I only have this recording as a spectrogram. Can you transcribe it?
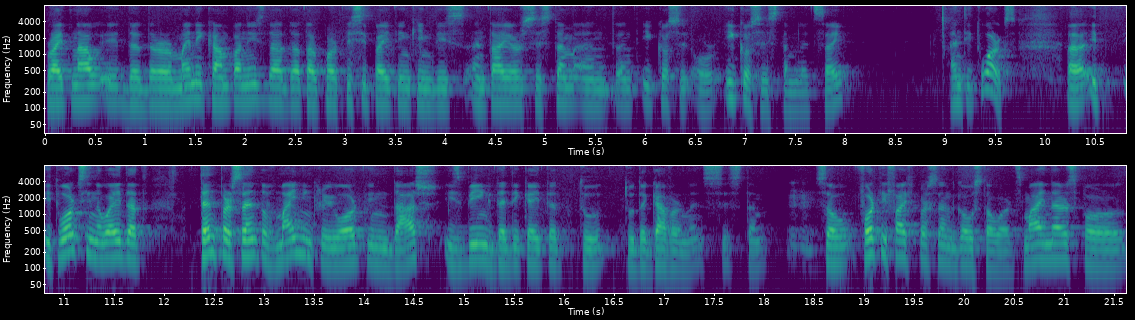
Right now, it, the, there are many companies that, that are participating in this entire system and, and ecosystem, or ecosystem, let's say, and it works. uh, it, it works in a way that 10% of mining reward in Dash is being dedicated to, to the governance system. Mm-hmm. So 45% goes towards miners for,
